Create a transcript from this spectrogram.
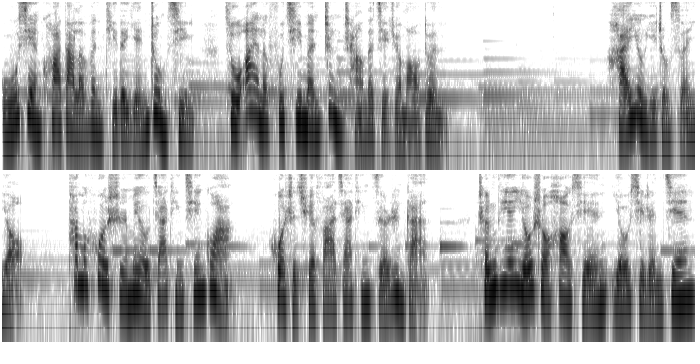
无限夸大了问题的严重性，阻碍了夫妻们正常的解决矛盾。还有一种损友，他们或是没有家庭牵挂，或是缺乏家庭责任感，成天游手好闲、游戏人间，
